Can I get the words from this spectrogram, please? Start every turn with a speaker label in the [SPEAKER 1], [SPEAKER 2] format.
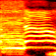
[SPEAKER 1] but now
